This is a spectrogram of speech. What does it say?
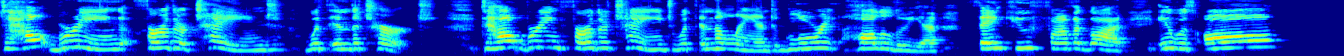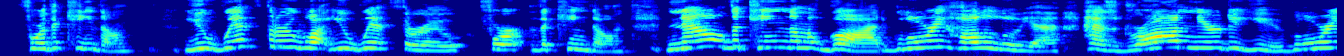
to help bring further change within the church, to help bring further change within the land. Glory, hallelujah. Thank you, Father God. It was all for the kingdom. You went through what you went through for the kingdom. Now, the kingdom of God, glory, hallelujah, has drawn near to you. Glory,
